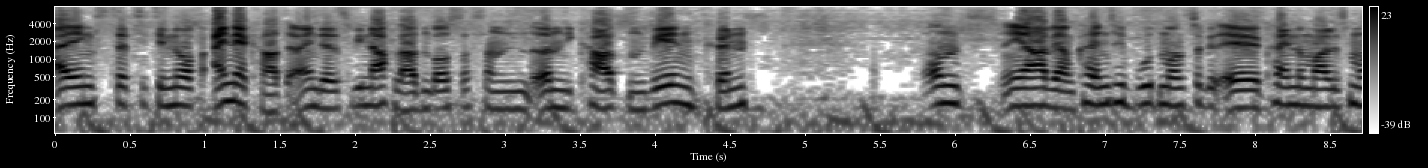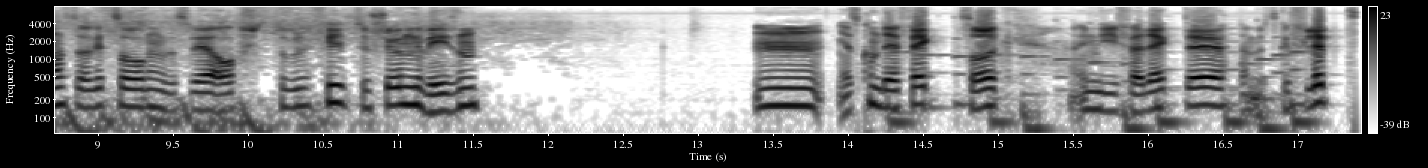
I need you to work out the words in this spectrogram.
Allerdings setze ich den nur auf eine Karte ein, der ist wie nachladen, bloß dass dann, dann die Karten wählen können. Und ja, wir haben kein Tributmonster, äh, kein normales Monster gezogen, das wäre auch zu viel zu schön gewesen. Mm, jetzt kommt der Effekt zurück in die verdeckte, dann wird's geflippt.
